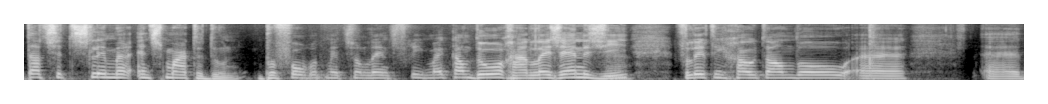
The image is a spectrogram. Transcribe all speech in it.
dat ze het slimmer en smarter doen. Bijvoorbeeld met zo'n lens-free. Maar ik kan doorgaan. Lens Energy, verlichting groothandel, eh, eh,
